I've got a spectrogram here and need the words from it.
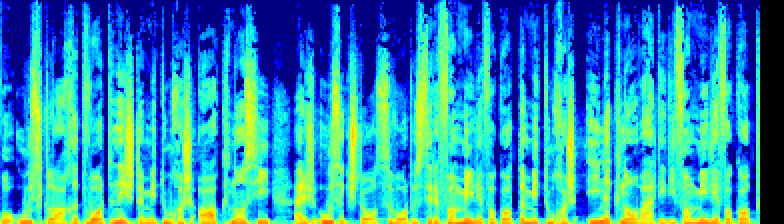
der ausgelacht worden ist, damit du kannst angenommen sein Er ist rausgestoßen worden aus der Familie von Gott, damit du kannst reingenommen werden in die Familie von Gott.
